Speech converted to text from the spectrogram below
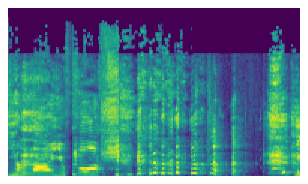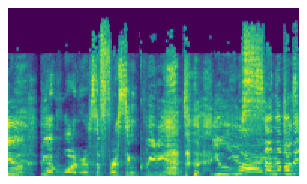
You lie, you're full of shit you you have water as the first ingredient. You, you lie. You just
